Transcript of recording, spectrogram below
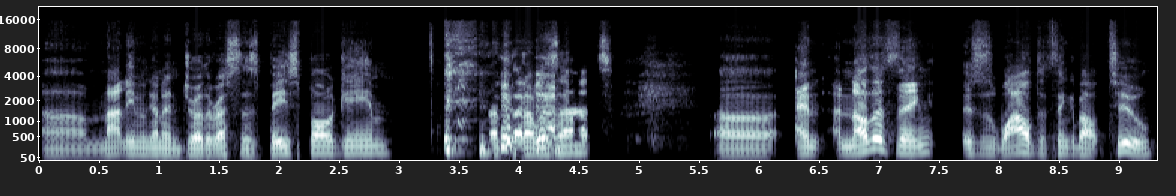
Um, not even going to enjoy the rest of this baseball game that, that I was at. Uh, and another thing, this is wild to think about too.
